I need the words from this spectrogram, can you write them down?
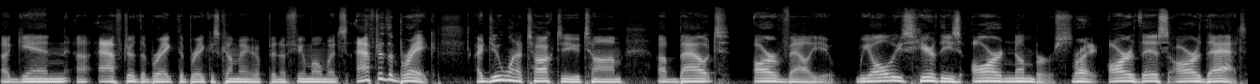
again uh, after the break. The break is coming up in a few moments. After the break, I do want to talk to you, Tom, about R value. We always hear these R numbers. Right. R this, R that.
